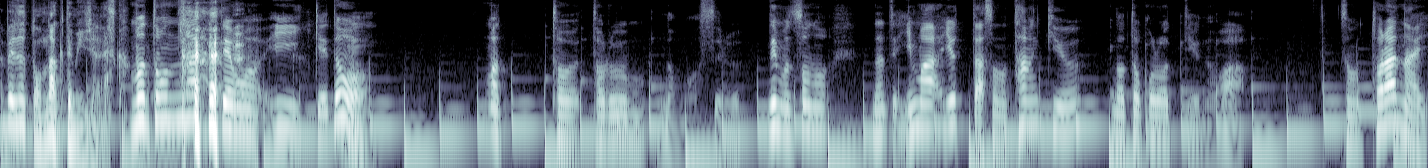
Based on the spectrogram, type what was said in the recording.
い、別に取んなくてもいいじゃないですか。まあ撮んなくてもいいけど、うまあと撮るのもする。でもそのなんて今言ったその探求のところっていうのはその撮らない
